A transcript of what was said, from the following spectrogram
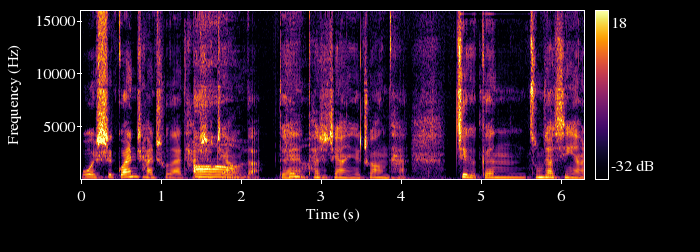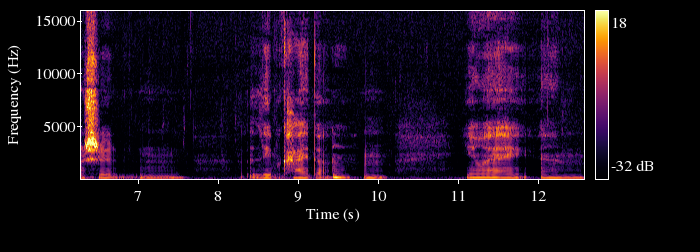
我是观察出来他是这样的，哦对，他是这样一个状态。这个跟宗教信仰是嗯离不开的，嗯。嗯，因为嗯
